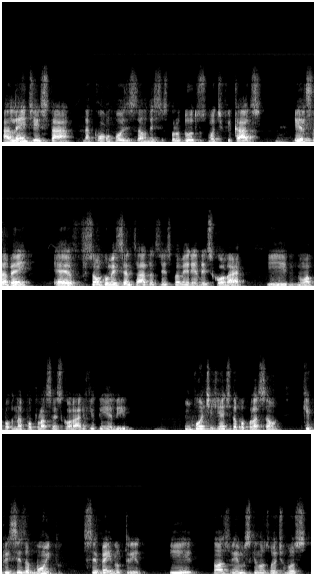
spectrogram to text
além de estar na composição desses produtos modificados, eles também é, são comercializados, às vezes, para merenda escolar e numa, na população escolar, e que tem ali um contingente da população que precisa muito ser bem nutrido. E nós vimos que nos últimos,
